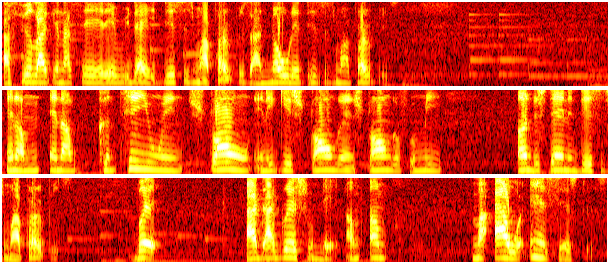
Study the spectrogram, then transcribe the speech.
I feel like, and I say it every day, this is my purpose. I know that this is my purpose. And I'm and I'm continuing strong and it gets stronger and stronger for me understanding this is my purpose. But I digress from that. I'm I'm my our ancestors.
